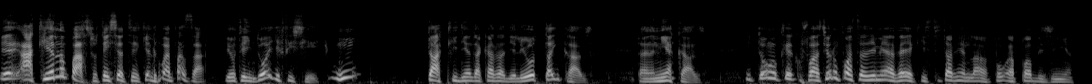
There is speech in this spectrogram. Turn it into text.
ele, aqui ele não passa, eu tenho certeza que ele não vai passar. Eu tenho dois deficientes, um está aqui dentro da casa dele e outro está em casa, está na minha casa. Então o que, que eu faço? Eu não posso trazer minha velha aqui, você está vendo lá a pobrezinha,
